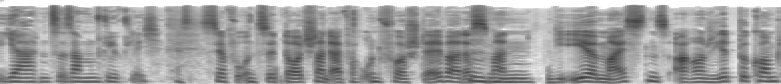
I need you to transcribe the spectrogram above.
Jahren zusammen glücklich. Es ist ja für uns in Deutschland einfach unvorstellbar, dass man die Ehe meistens arrangiert bekommt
